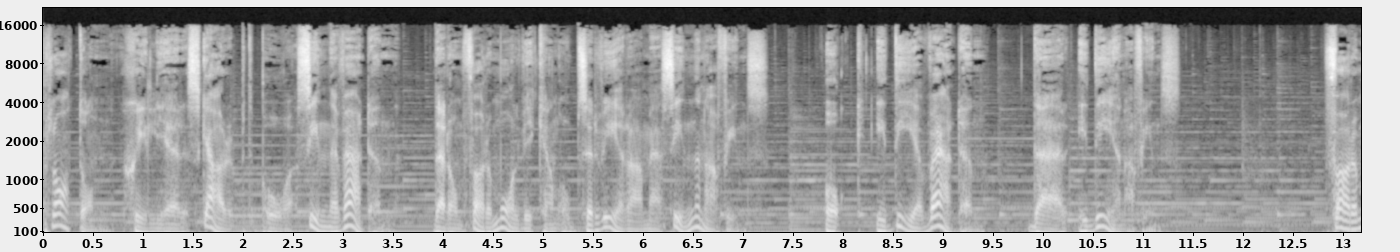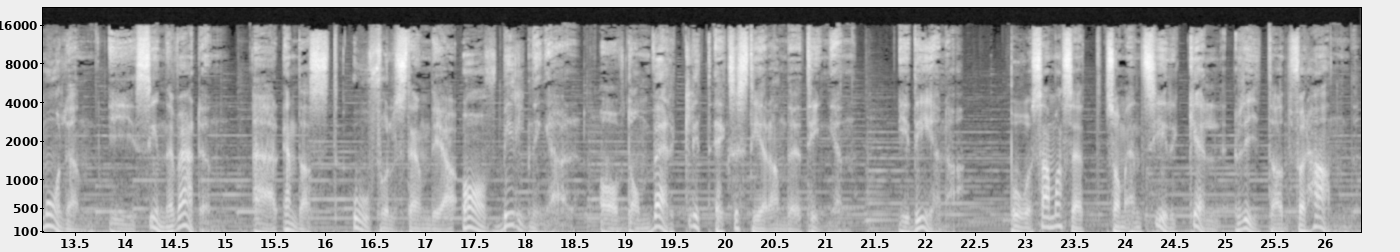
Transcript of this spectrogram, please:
Platon skiljer skarpt på sinnevärlden, där de föremål vi kan observera med sinnena finns, och idévärlden, där idéerna finns. Föremålen i sinnevärlden är endast ofullständiga avbildningar av de verkligt existerande tingen, idéerna, på samma sätt som en cirkel ritad för hand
